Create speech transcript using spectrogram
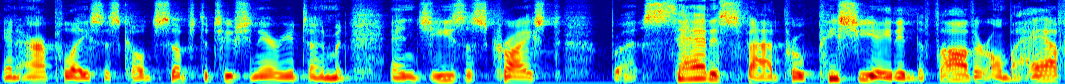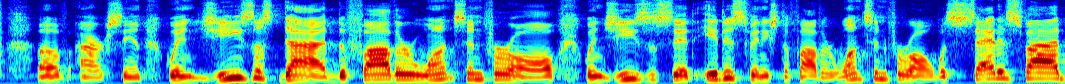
in our place. It's called substitutionary atonement. And Jesus Christ satisfied, propitiated the Father on behalf of our sin. When Jesus died, the Father once and for all, when Jesus said, It is finished, the Father once and for all was satisfied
